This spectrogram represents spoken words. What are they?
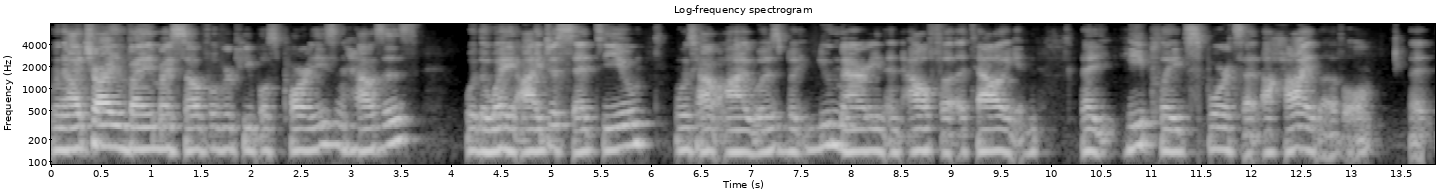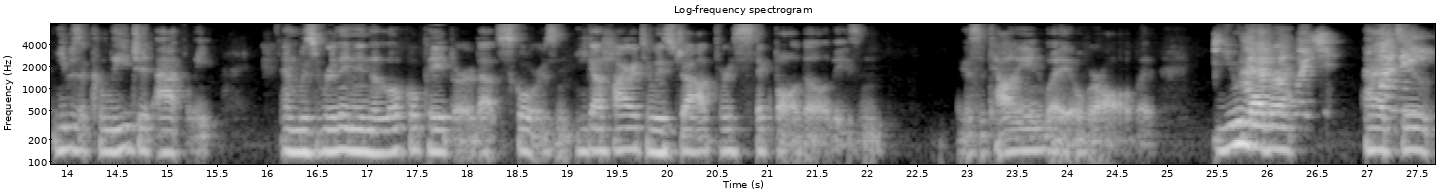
when I tried inviting myself over people's parties and houses, well, the way I just said to you was how I was, but you married an alpha Italian that he played sports at a high level, that he was a collegiate athlete, and was written in the local paper about scores, and he got hired to his job for his stickball abilities and I guess Italian way overall, but you never had to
